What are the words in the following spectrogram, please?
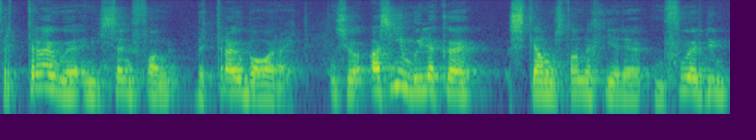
vertroue in die sin van betroubaarheid. En so as jy 'n moeilike stel omstandighede om voordoen,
